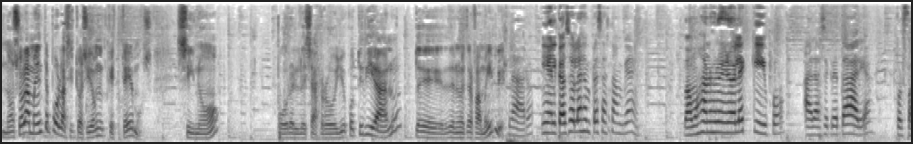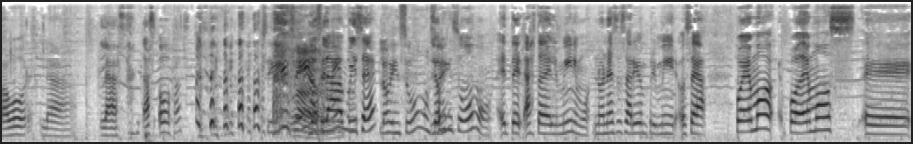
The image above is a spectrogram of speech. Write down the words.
no solamente por la situación en que estemos, sino por el desarrollo cotidiano de, de nuestra familia. Claro. Y en el caso de las empresas también. Vamos a reunir el equipo, a la secretaria, por favor, la las, las hojas, Sí, sí, los lápices, Los insumos. los sí. insumos, este, hasta del mínimo, no es necesario imprimir. O sea, podemos, podemos, eh,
